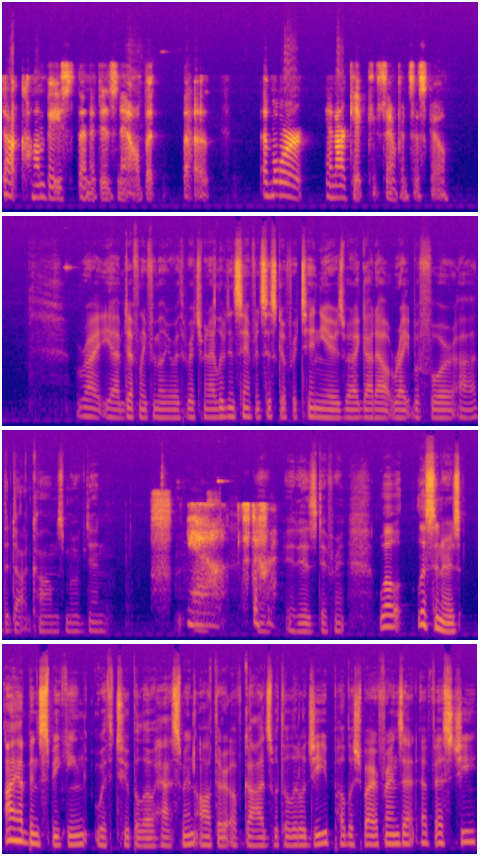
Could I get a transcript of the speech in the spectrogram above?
dot com based than it is now, but a, a more anarchic San Francisco. Right. Yeah, I'm definitely familiar with Richmond. I lived in San Francisco for 10 years, but I got out right before uh, the dot coms moved in. Yeah, it's different. It is different. Well, listeners, I have been speaking with Tupelo Hassman, author of Gods with a Little G, published by our friends at FSG.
